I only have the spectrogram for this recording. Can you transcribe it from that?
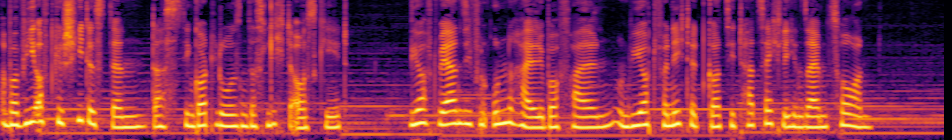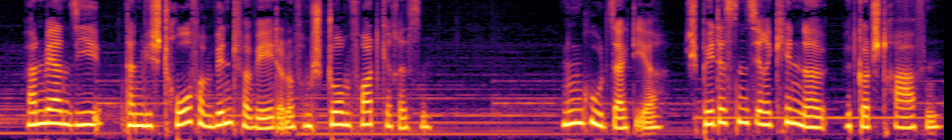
Aber wie oft geschieht es denn, dass den Gottlosen das Licht ausgeht? Wie oft werden sie von Unheil überfallen und wie oft vernichtet Gott sie tatsächlich in seinem Zorn? Wann werden sie dann wie Stroh vom Wind verweht oder vom Sturm fortgerissen? Nun gut, sagt ihr, spätestens ihre Kinder wird Gott strafen.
